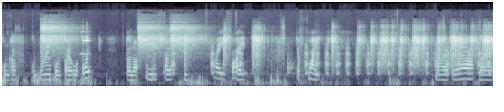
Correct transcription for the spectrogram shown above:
คุณครับ คุณจะให้ผมต่อยโอ๊ยต่อยละอืมต่อยไฟไฟจะไฟแบกแล้วแบก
